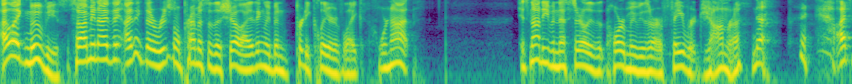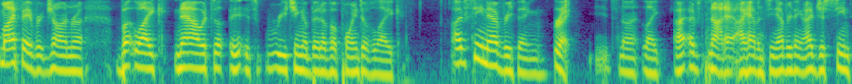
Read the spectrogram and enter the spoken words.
I like movies. So I mean, I think I think the original premise of the show. I think we've been pretty clear of like we're not. It's not even necessarily that horror movies are our favorite genre. No, that's my favorite genre. But like now, it's a, it's reaching a bit of a point of like, I've seen everything. Right. It's not like I, I've not. I haven't seen everything. I've just seen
